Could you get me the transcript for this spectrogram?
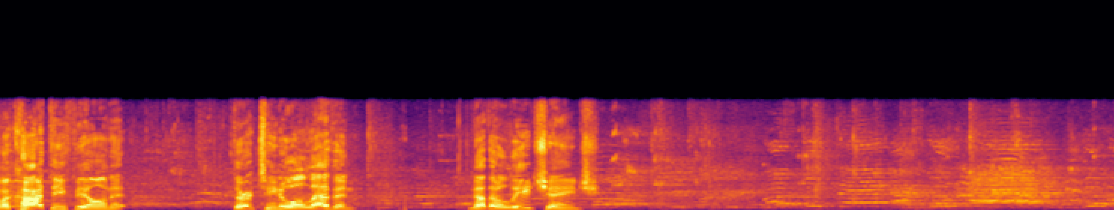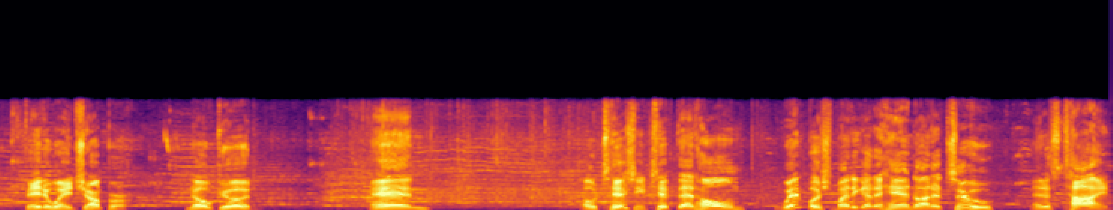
McCarthy feeling it. 13 to 11. Another lead change. Fadeaway jumper. No good. And Otishi tipped that home. Winbush might have got a hand on it too, and it's tied.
